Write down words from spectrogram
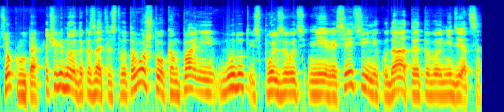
все круто. Очередное доказательство того, что компании будут использовать нейросети и никуда от этого не деться.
